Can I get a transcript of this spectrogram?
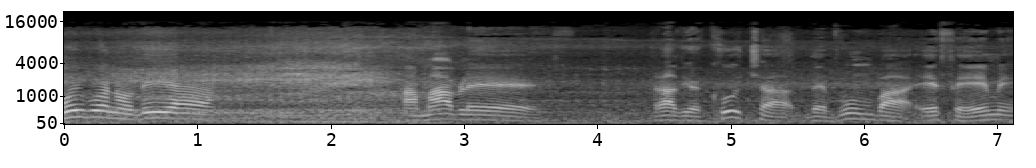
Muy buenos días, amable radio escucha de Bumba FM.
